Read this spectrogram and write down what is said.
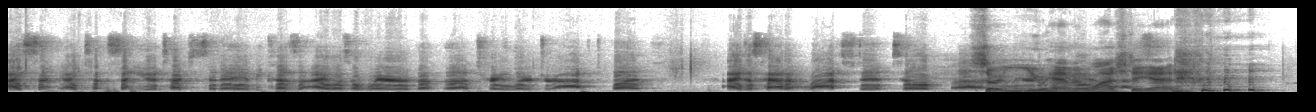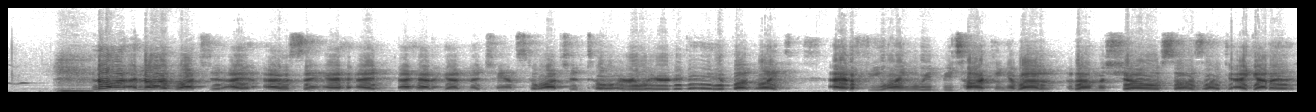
I sent I t- sent you a text today because I was aware that the trailer dropped, but I just hadn't watched it till. Uh, so you haven't watched it yet? No, I, no, I've watched it. I, I was saying I, I, I hadn't gotten a chance to watch it till earlier today, but like I had a feeling we'd be talking about it on the show, so I was like, I gotta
